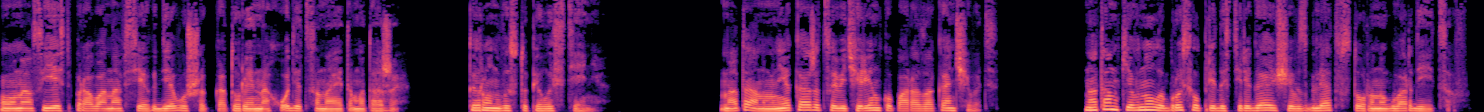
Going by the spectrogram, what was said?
У нас есть права на всех девушек, которые находятся на этом этаже. Терон выступил из тени. «Натан, мне кажется, вечеринку пора заканчивать. Натан кивнул и бросил предостерегающий взгляд в сторону гвардейцев.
